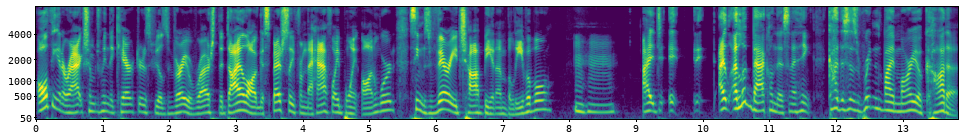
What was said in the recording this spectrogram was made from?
all the interaction between the characters feels very rushed. The dialogue, especially from the halfway point onward, seems very choppy and unbelievable. Mhm. I it, I, I, look back on this and I think, God, this is written by Mari Okada,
